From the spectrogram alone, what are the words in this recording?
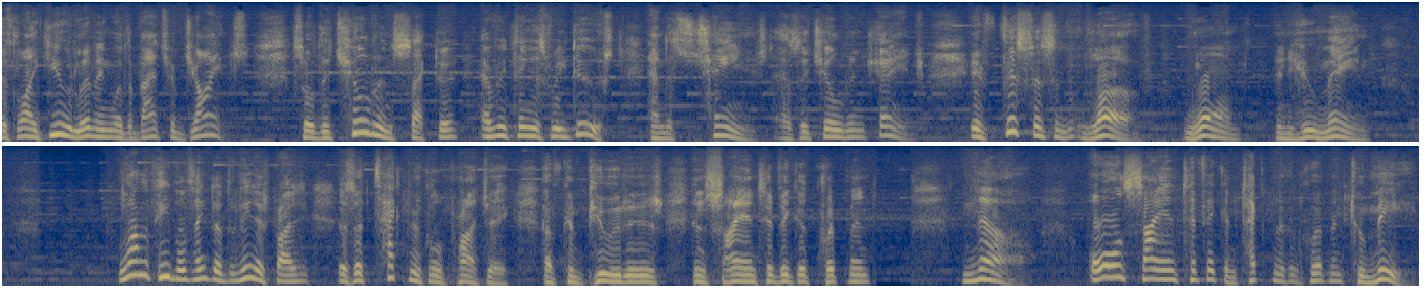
It's like you living with a batch of giants. So the children's sector, everything is reduced, and it's changed as the children change. If this isn't love, warmth, and humane, a lot of people think that the Venus Project is a technical project of computers and scientific equipment. No. All scientific and technical equipment, to me,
